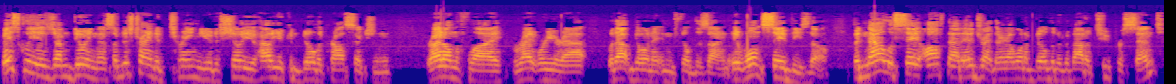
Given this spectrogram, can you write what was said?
Basically, as I'm doing this, I'm just trying to train you to show you how you can build a cross section right on the fly, right where you're at, without going to infield design. It won't save these though. But now let's say off that edge right there, I want to build it at about a 2%.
